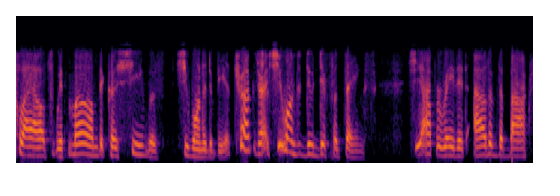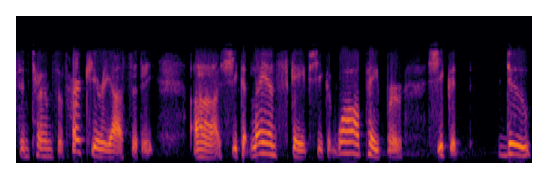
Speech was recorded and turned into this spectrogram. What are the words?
clouds with mom because she was she wanted to be a truck driver. She wanted to do different things. She operated out of the box in terms of her curiosity. Uh, she could landscape, she could wallpaper, she could do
